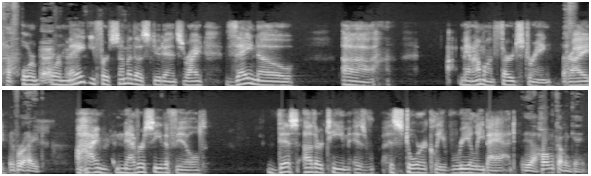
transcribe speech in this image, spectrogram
or or maybe for some of those students, right? They know, uh, man, I'm on third string, right? right. I never see the field. This other team is historically really bad. Yeah, homecoming game.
